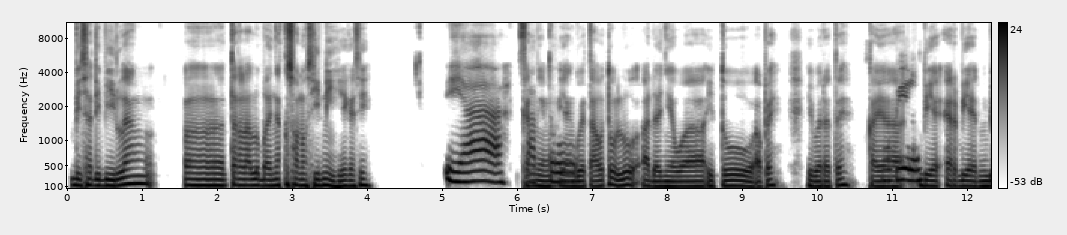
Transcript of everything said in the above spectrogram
bisa dibilang eh, terlalu banyak kesono sini ya gak sih? Iya, Kan satu. yang yang gue tahu tuh lu ada nyewa itu apa? ya, Ibaratnya kayak Mobil. Airbnb.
